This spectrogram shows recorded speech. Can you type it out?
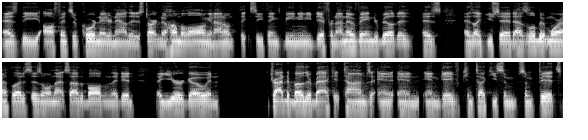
as the offensive coordinator now that is starting to hum along, and I don't th- see things being any different. I know Vanderbilt is, as as like you said has a little bit more athleticism on that side of the ball than they did a year ago, and tried to bow their back at times and and and gave Kentucky some some fits,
